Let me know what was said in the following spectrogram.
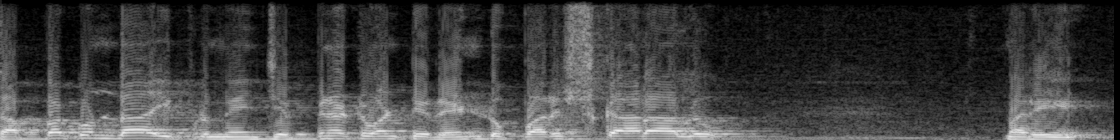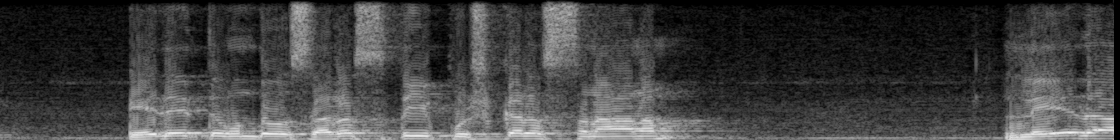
తప్పకుండా ఇప్పుడు మేము చెప్పినటువంటి రెండు పరిష్కారాలు మరి ఏదైతే ఉందో సరస్వతి పుష్కర స్నానం లేదా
